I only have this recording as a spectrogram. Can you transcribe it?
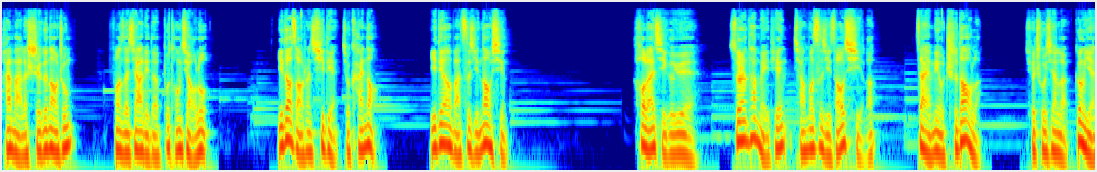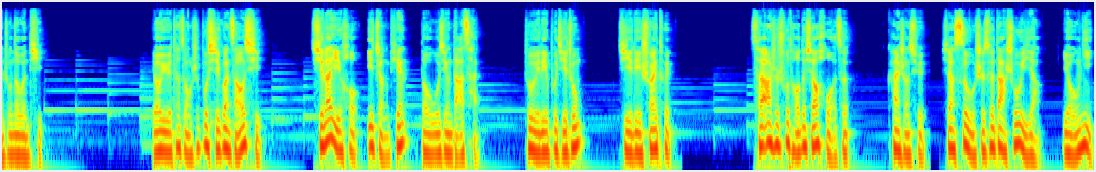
还买了十个闹钟，放在家里的不同角落，一到早上七点就开闹，一定要把自己闹醒。后来几个月，虽然他每天强迫自己早起了，再也没有迟到了，却出现了更严重的问题。由于他总是不习惯早起，起来以后一整天都无精打采，注意力不集中，记忆力衰退。才二十出头的小伙子，看上去像四五十岁大叔一样油腻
